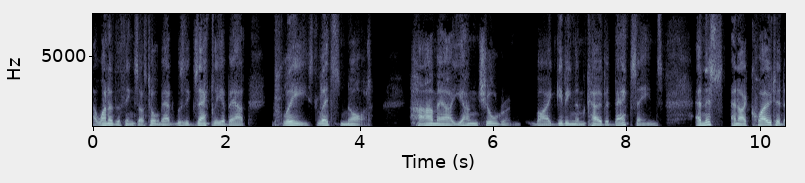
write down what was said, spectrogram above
uh, one of the things I was talking about was exactly about please let's not harm our young children by giving them COVID vaccines. And this, and I quoted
